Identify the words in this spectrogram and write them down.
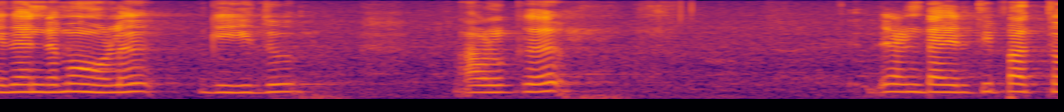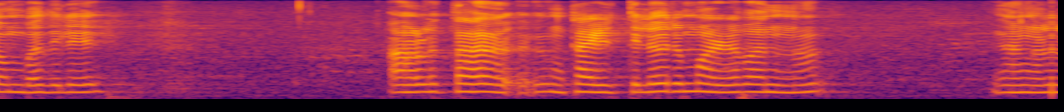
ഇതെന്റെ മോൾ ഗീതു. അവൾക്ക് രണ്ടായിരത്തി പത്തൊമ്പതിൽ അവൾ ത കഴുത്തിലൊരു മഴ വന്ന് ഞങ്ങൾ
